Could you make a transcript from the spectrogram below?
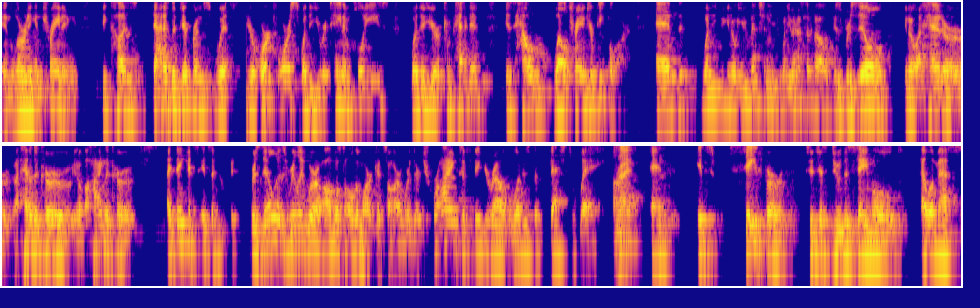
in learning and training because that is the difference with your workforce whether you retain employees whether you're competitive is how well trained your people are. And when you know you mentioned when you asked about is brazil you know ahead or ahead of the curve you know behind the curve I think it's it's a Brazil is really where almost all the markets are, where they're trying to figure out what is the best way, right? Uh, and it's safer to just do the same old LMS.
